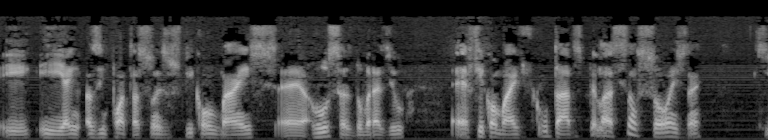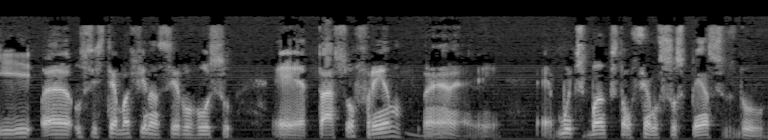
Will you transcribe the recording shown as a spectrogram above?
e, e as importações ficam mais é, russas do Brasil é, ficam mais dificultadas pelas sanções, né, que é, o sistema financeiro russo está é, sofrendo, né, é, muitos bancos estão sendo suspensos do,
